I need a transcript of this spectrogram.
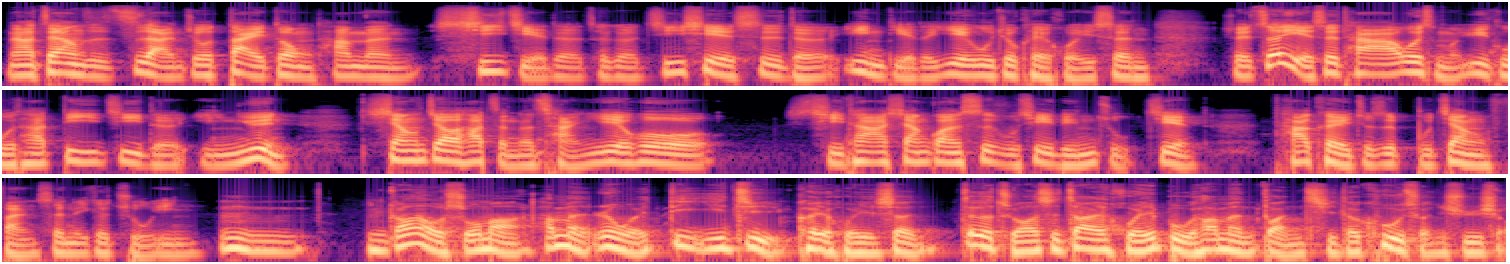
那这样子自然就带动他们希捷的这个机械式的硬碟的业务就可以回升，所以这也是他为什么预估他第一季的营运，相较他整个产业或其他相关伺服器零组件，它可以就是不降反升的一个主因。嗯，你刚刚有说嘛，他们认为第一季可以回升，这个主要是在回补他们短期的库存需求，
